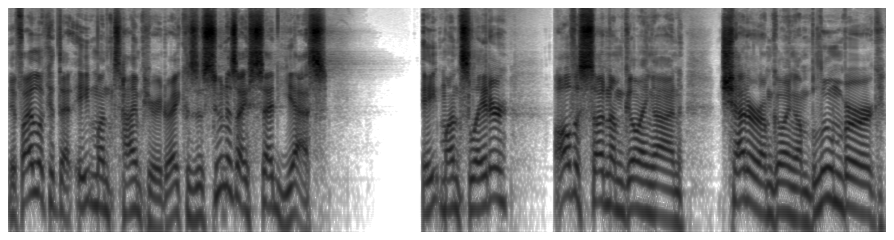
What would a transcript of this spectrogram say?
if I look at that eight month time period, right? Because as soon as I said yes, eight months later, all of a sudden I'm going on Cheddar, I'm going on Bloomberg,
